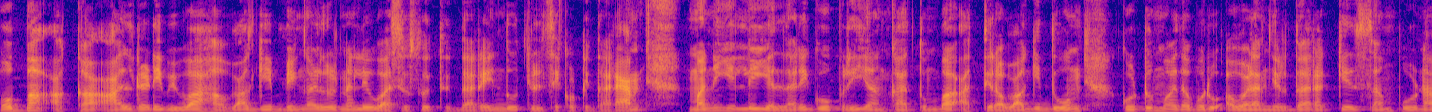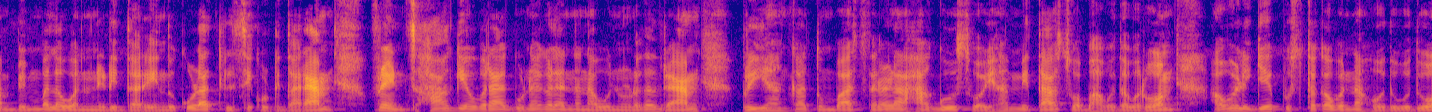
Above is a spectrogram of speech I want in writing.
ಒಬ್ಬ ಅಕ್ಕ ಆಲ್ರೆಡಿ ವಿವಾಹವಾಗಿ ಬೆಂಗಳೂರಿನಲ್ಲಿ ವಾಸಿಸುತ್ತಿದ್ದಾರೆ ಎಂದು ತಿಳಿಸಿಕೊಟ್ಟಿದ್ದಾರೆ. ಮನೆಯಲ್ಲಿ ಎಲ್ಲರಿಗೂ ಪ್ರಿಯಾಂಕಾ ತುಂಬ ಹತ್ತಿರವಾಗಿದ್ದು, ಕುಟುಂಬದವರು ಅವಳ ನಿರ್ಧಾರಕ್ಕೆ ಸಂಪೂರ್ಣ ಬೆಂಬಲವನ್ನು ನೀಡಿದ್ದಾರೆ ಎಂದು ಕೂಡ ತಿಳಿಸಿಕೊಟ್ಟಿದ್ದಾರೆ. ಫ್ರೆಂಡ್ಸ್, ಹಾಗೆ ಅವರ ಗುಣಗಳನ್ನು ನಾವು ನೋಡೋದಾದ್ರೆ, ಪ್ರಿಯಾಂಕಾ ತುಂಬ ಸರಳ ಹಾಗೂ ಸ್ವಯಂಮಿತ ಸ್ವಭಾವದವರು. ಅವಳಿಗೆ ಪುಸ್ತಕವನ್ನು ಓದುವುದು,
